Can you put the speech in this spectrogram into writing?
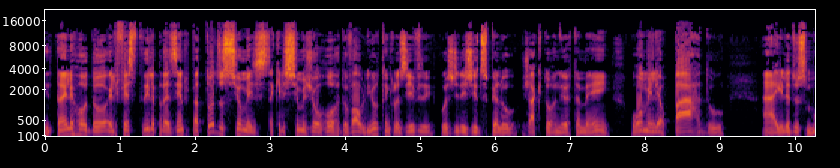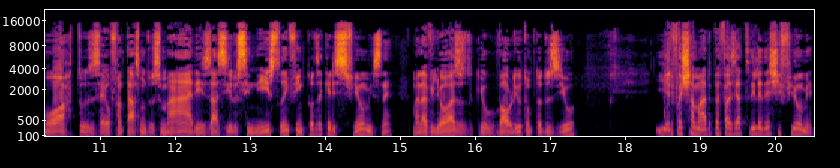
Então ele rodou, ele fez trilha, por exemplo, para todos os filmes, aqueles filmes de horror do Val Lilton, inclusive os dirigidos pelo Jacques Tourneur também, O Homem Leopardo, a Ilha dos Mortos, é o Fantasma dos Mares, Asilo Sinistro, enfim, todos aqueles filmes, né, maravilhosos do que o Val Lilton produziu. E ele foi chamado para fazer a trilha deste filme.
